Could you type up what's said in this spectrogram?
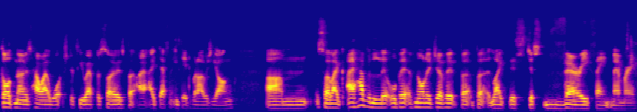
God knows how I watched a few episodes, but I, I definitely did when I was young. Um, so like I have a little bit of knowledge of it, but but like this just very faint memory.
